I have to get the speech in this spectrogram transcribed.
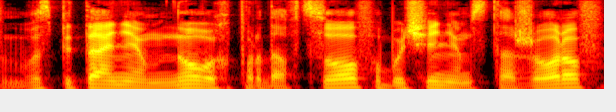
воспитанием новых продавцов, обучением стажеров.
